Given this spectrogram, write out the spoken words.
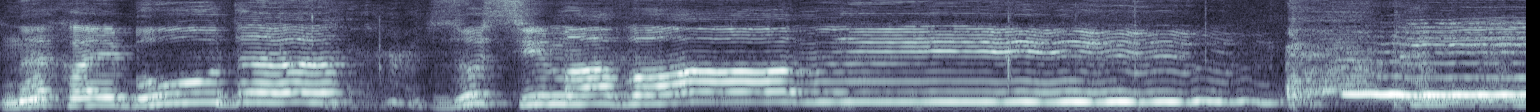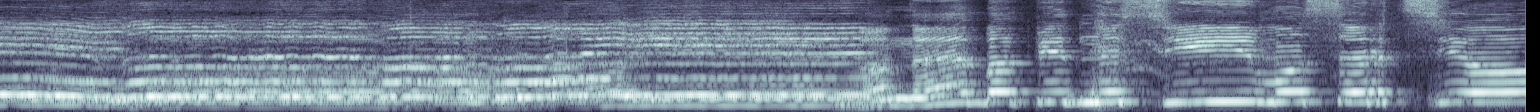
Нехай буде з усіма вами. Неба піднесімо серця.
